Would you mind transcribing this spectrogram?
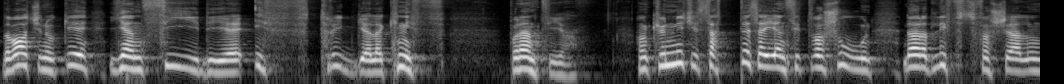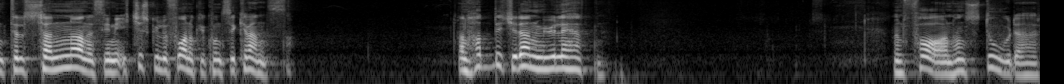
Det var ikke noe gjensidige if, trygg eller kniff på den tida. Han kunne ikke sette seg i en situasjon der at livsførselen til sønnene sine ikke skulle få noen konsekvenser. Han hadde ikke den muligheten. Men faren, han sto der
